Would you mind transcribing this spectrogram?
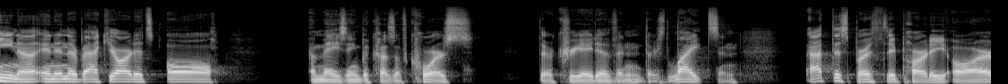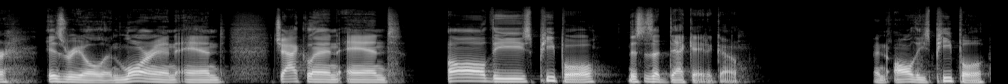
Ina, and in their backyard, it's all amazing because, of course, they're creative and there's lights. And at this birthday party are Israel and Lauren and Jacqueline and all these people. This is a decade ago. And all these people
